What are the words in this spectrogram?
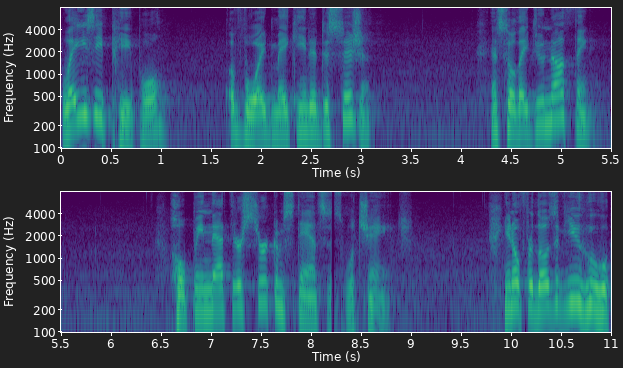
Lazy people avoid making a decision, and so they do nothing hoping that their circumstances will change. You know, for those of you who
